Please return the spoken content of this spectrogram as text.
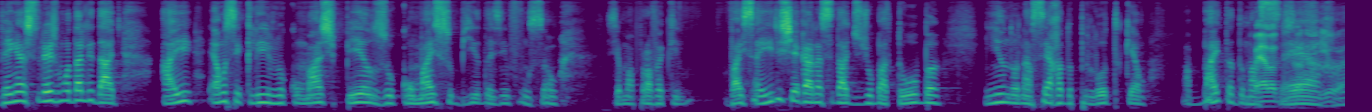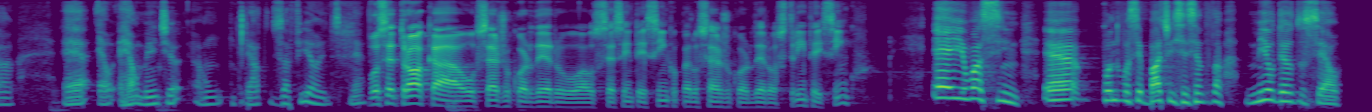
vem as três modalidades. Aí é um ciclismo com mais peso, com mais subidas em função. Isso é uma prova que vai sair e chegar na cidade de Ubatuba, indo na Serra do Piloto, que é uma baita de uma Belo serra. desafio, é, é, realmente é um, um triatlo desafiante, né? Você troca o Sérgio Cordeiro aos 65 pelo Sérgio Cordeiro aos 35? É, eu assim, é, quando você bate em 60, tá, meu Deus do céu,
